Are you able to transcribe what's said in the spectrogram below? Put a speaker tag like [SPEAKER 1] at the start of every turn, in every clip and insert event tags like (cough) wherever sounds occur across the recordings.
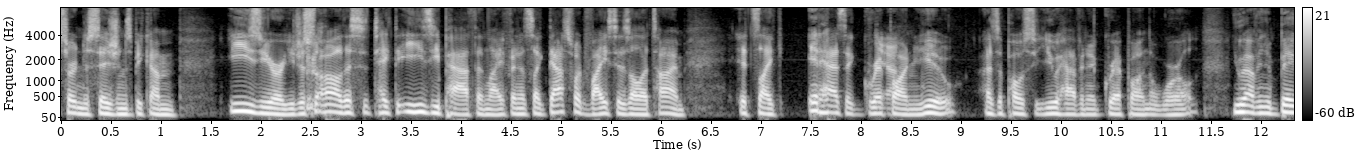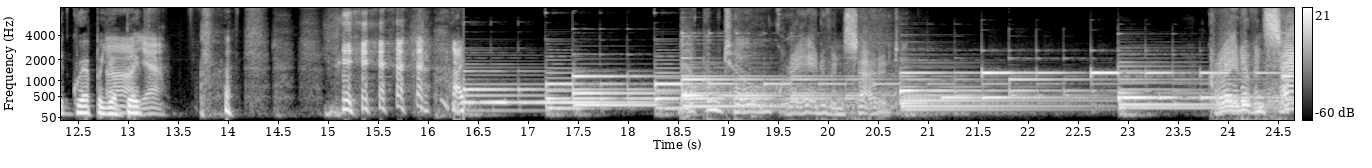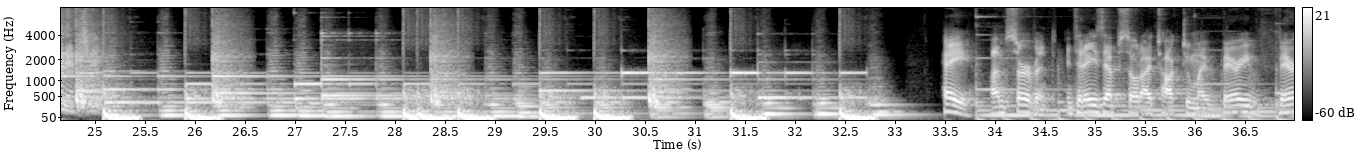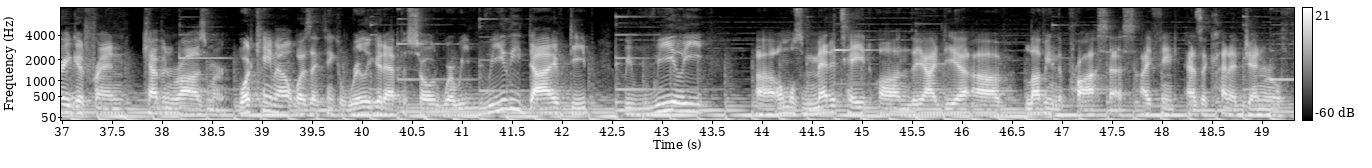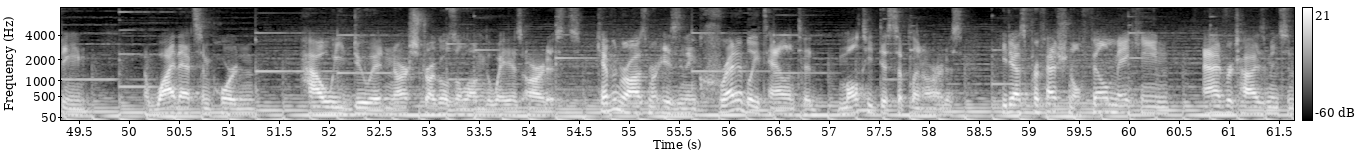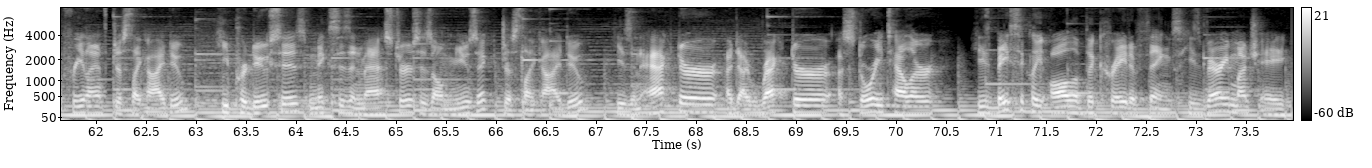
[SPEAKER 1] certain decisions become easier. You just, oh, this is take the easy path in life. And it's like, that's what vice is all the time. It's like, it has a grip
[SPEAKER 2] Yeah.
[SPEAKER 1] on you as opposed to you having a grip on the world. You having a big grip of your
[SPEAKER 2] Oh,
[SPEAKER 1] big.
[SPEAKER 2] yeah. (laughs)
[SPEAKER 3] Welcome to Creative Insanity. Creative Insanity.
[SPEAKER 1] Hey, I'm Servant. In today's episode, I talked to my very, very good friend, Kevin Rosmer. What came out was, I think, a really good episode where we really dive deep. We really uh, almost meditate on the idea of loving the process, I think, as a kind of general theme, and why that's important, how we do it, and our struggles along the way as artists. Kevin Rosmer is an incredibly talented, multidiscipline artist. He does professional filmmaking, advertisements, and freelance just like I do. He produces, mixes, and masters his own music just like I do. He's an actor, a director, a storyteller. He's basically all of the creative things. He's very much a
